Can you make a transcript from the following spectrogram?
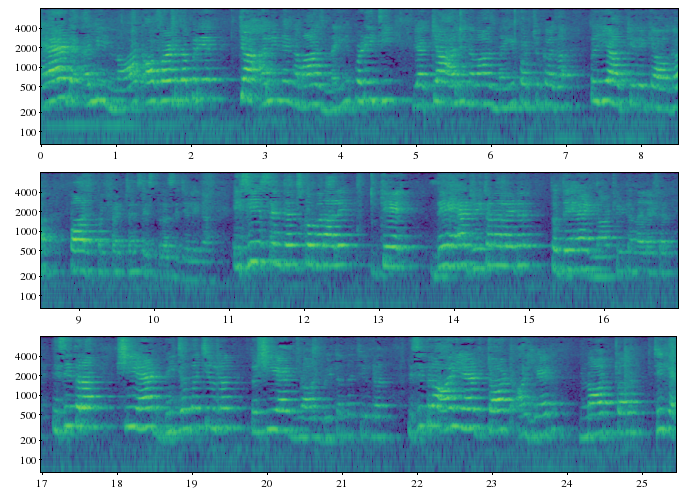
had Ali not offered the prayer क्या अली ने नमाज़ नहीं पढ़ी थी? या क्या अली नमाज़ नहीं पढ़ चुका था? तो ये आपके लिए क्या होगा? पास परफेक्ट इस तरह से चलेगा। इसी सेंटेंस को बना ले कि they had written a letter तो they had not written a letter इसी तरह she had beaten the children तो she had not beaten the children इसी तरह I had taught I had not taught ठीक है?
